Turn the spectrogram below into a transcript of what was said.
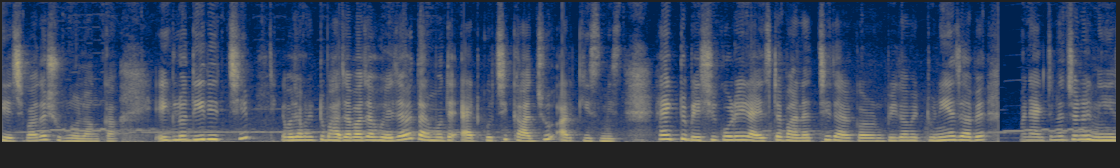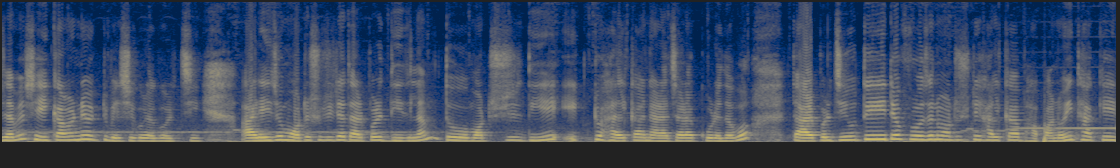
তেজপাতা, শুকনো লঙ্কা। এগুলো দিয়ে দিচ্ছি। এবার যখন একটু ভাজা ভাজা হয়ে যাবে, তার মধ্যে অ্যাড করছি কাজু আর কিশমিশ হ্যাঁ একটু বেশি করেই রাইসটা বানাচ্ছি, তার কারণ প্রীতম একটু নিয়ে যাবে। মানে একজনের জন্য নিয়ে যাবে, সেই কারণেও একটু বেশি করে করছি। আর এই যে মটরশুঁটিটা তারপরে দিয়ে দিলাম, তো মটরশুঁটি দিয়ে একটু হালকা নাড়াচাড়া করে দেবো। তারপর যেহেতু এইটা ফ্রোজেন মটরশুঁটি হালকা ভাপানোই থাকে এই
